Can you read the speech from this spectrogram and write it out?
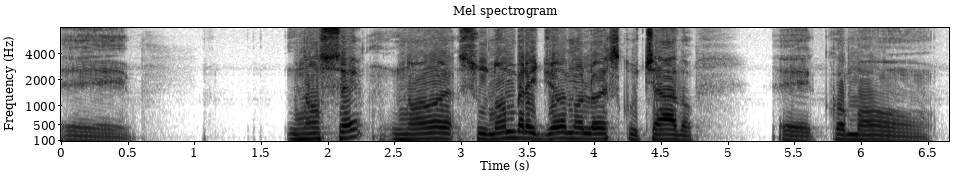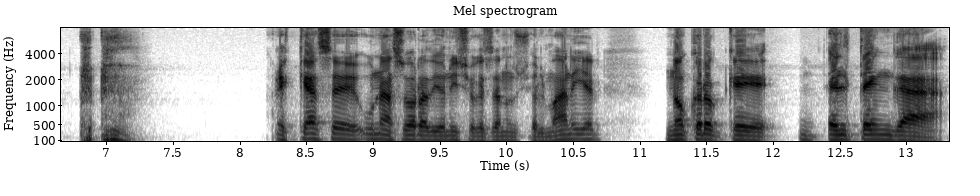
eh, no sé, no, su nombre yo no lo he escuchado eh, como Es que hace unas horas, Dionisio, que se anunció el manager. No creo que él tenga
